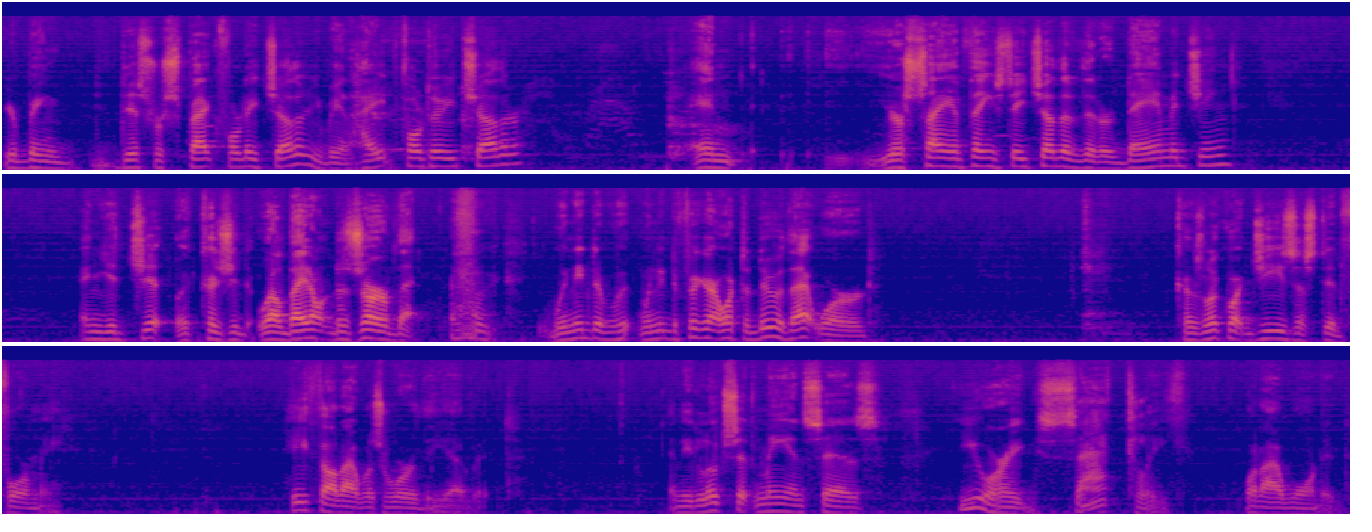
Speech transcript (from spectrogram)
You're being disrespectful to each other. You're being hateful to each other and you're saying things to each other that are damaging? And you just because you well they don't deserve that. We need to we need to figure out what to do with that word. Because look what jesus did for me. He thought i was worthy of it. And he looks at me and says you are exactly what i wanted.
